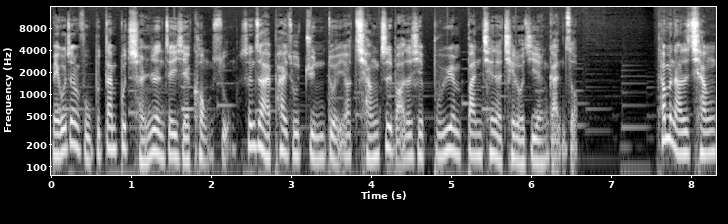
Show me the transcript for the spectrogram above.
美国政府不但不承认这一些控诉，甚至还派出军队要强制把这些不愿搬迁的切罗基人赶走。他们拿着枪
